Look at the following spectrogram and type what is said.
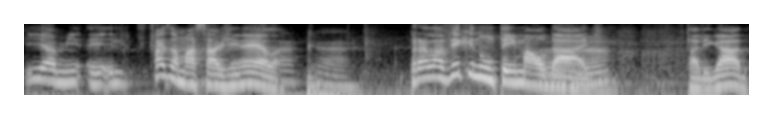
E a minha, ele faz a massagem nela. Ah, cara. Pra ela ver que não tem maldade. Aham. Tá ligado?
